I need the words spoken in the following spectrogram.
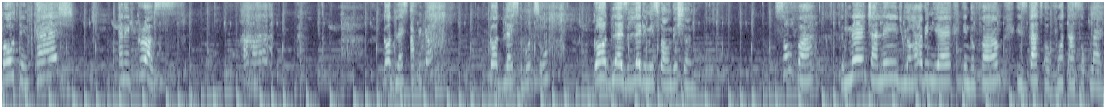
Both in cash and in crops. God bless Africa. God bless Ubuntu. God bless Lady Miss Foundation. So far, the main challenge we are having here in the farm is that of water supply.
